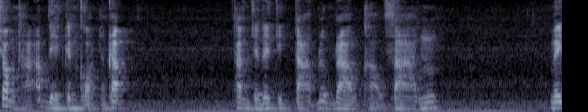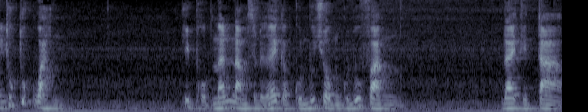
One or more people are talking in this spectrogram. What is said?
ช่องถาอัปเดตกันก่อนนะครับ ท่านจะได้ติดตามเรื่องราวข่าวสาร ในทุกๆวัน ที่ผมนั้นนำเสนอให้กับคุณผู้ชมคุณผู้ฟังได้ติดตาม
